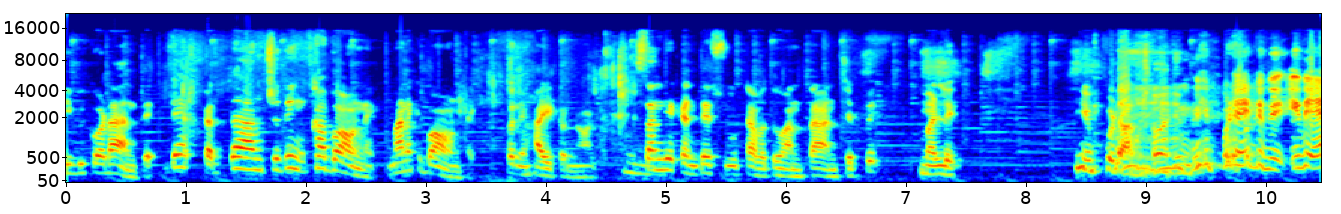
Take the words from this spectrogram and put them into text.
ఇవి కూడా అంతే. అంటే పెద్ద అంచుది ఇంకా బాగున్నాయి మనకి బాగుంటాయి. కొంచెం హైట్ ఉన్నవాళ్ళు. సంధ్య కంటే సూట్ అవ్వదు అంతా అని చెప్పి మళ్ళీ ఇప్పుడు అర్థమైంది. ఇప్పుడు ఏంటిది ఇది ఏ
